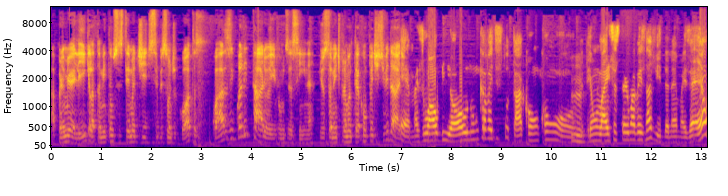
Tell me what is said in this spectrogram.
A Premier League ela também tem um sistema de distribuição de cotas quase igualitário aí, vamos dizer assim, né? Justamente para manter a competitividade. É, mas o Albiol nunca vai disputar com, com hum. tem um Leicester uma vez na vida, né? Mas é, é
